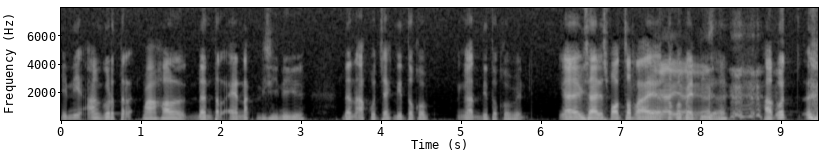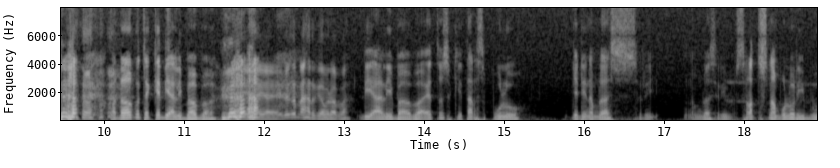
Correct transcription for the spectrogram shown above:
ini anggur termahal dan terenak di sini gitu. Dan aku cek di toko nggak di toko ya bisa di sponsor lah ya Iya, iya, Tokopedia. aku padahal aku ceknya di Alibaba. Ya, ya, ya, itu kena harga berapa? di Alibaba itu sekitar 10 jadi 16 ri, 16 ribu 160 ribu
